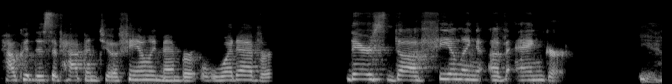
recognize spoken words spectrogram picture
How could this have happened to a family member or whatever? There's the feeling of anger. Yeah.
